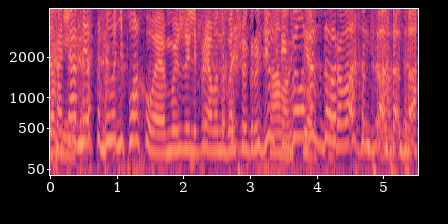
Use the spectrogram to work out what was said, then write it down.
Хотя место было неплохое. Мы жили прямо на Большой Грузинской. Было бы здорово. Да, да, самом да.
